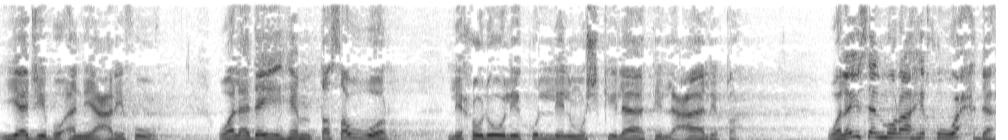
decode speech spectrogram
يجب أن يعرفوه. ولديهم تصور لحلول كل المشكلات العالقة. وليس المراهق وحده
